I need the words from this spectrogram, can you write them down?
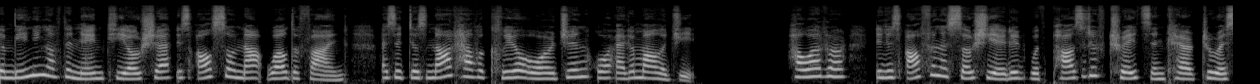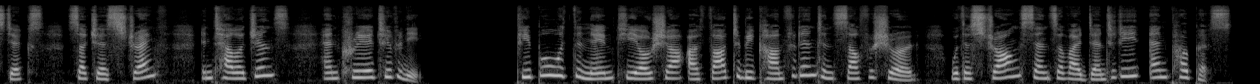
the meaning of the name Kiosha is also not well defined, as it does not have a clear origin or etymology. However, it is often associated with positive traits and characteristics, such as strength, intelligence, and creativity. People with the name Kiosha are thought to be confident and self-assured, with a strong sense of identity and purpose.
